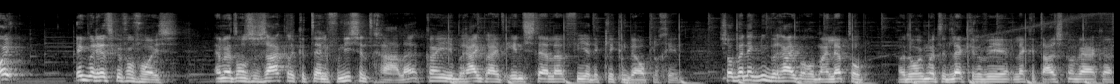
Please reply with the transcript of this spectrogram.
Hoi, ik ben Ritske van Voice. En met onze zakelijke telefoniecentrale kan je je bereikbaarheid instellen via de Click Bell plugin. Zo ben ik nu bereikbaar op mijn laptop, waardoor ik met het lekkere weer lekker thuis kan werken.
